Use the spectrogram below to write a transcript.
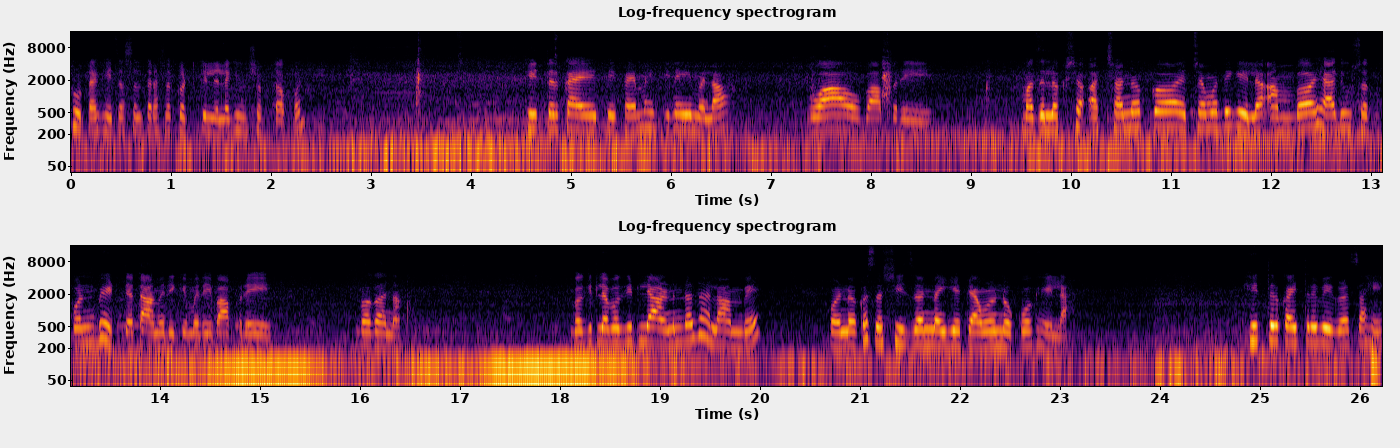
छोटा घ्यायचं असेल तर असं कट केलेलं घेऊ शकतो आपण. हे तर काय ते काय माहिती नाही मला. वाव बापरे. माझं लक्ष अचानक याच्यामध्ये गेलं. आंब ह्या दिवसात पण भेटतात अमेरिकेमध्ये. बापरे. बघा ना. बघितल्या बघितल्या आनंद झाला आंबे. पण कसं सीझन आहे त्यामुळे नको घ्यायला. हे तर काहीतरी वेगळंच आहे.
